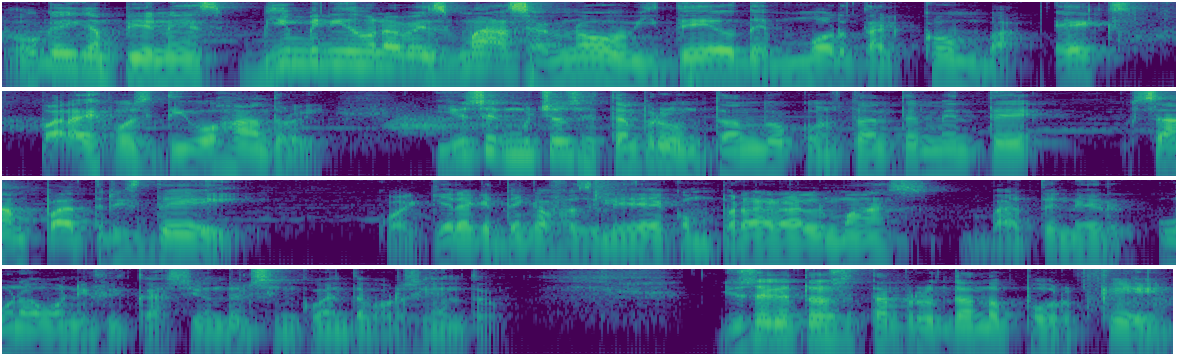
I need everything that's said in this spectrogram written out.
Ok campeones, bienvenidos una vez más a un nuevo video de Mortal Kombat X para dispositivos Android. Y yo sé que muchos se están preguntando constantemente St. Patrick's Day. Cualquiera que tenga facilidad de comprar almas va a tener una bonificación del 50%. Yo sé que todos se están preguntando por qué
